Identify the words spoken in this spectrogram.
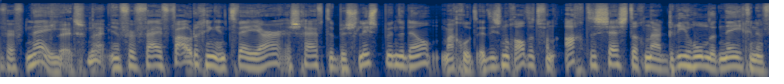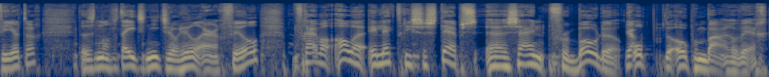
ver- nee. Nee. een vervijfvoudiging in twee jaar, schrijft de beslist.nl. Maar goed, het is nog altijd van 68 naar 349. Dat is nog steeds niet zo heel erg veel. Vrijwel alle elektrische steps eh, zijn verboden Ja. op de openbare weg.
